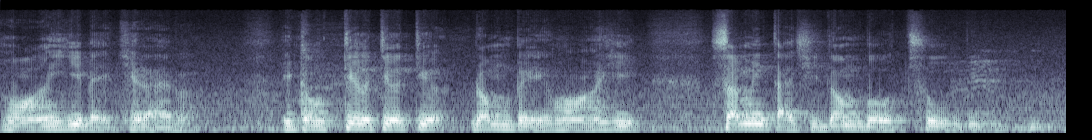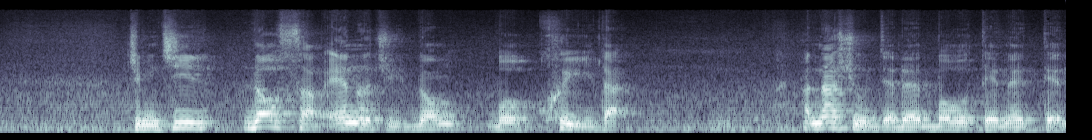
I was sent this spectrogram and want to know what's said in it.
欢喜袂起来无？伊讲对对对，拢袂欢喜，啥物代志拢无处理，甚至 loss of energy 拢无气力，啊，那像一个无电的电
